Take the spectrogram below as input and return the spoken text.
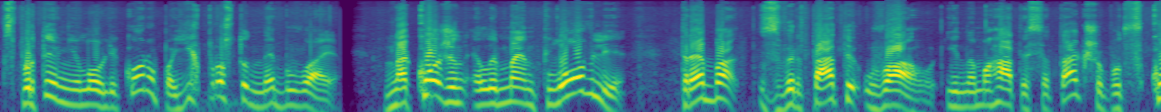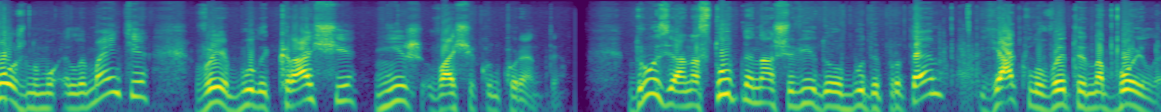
в спортивній ловлі коропа їх просто не буває. На кожен елемент ловлі треба звертати увагу і намагатися так, щоб от в кожному елементі ви були кращі, ніж ваші конкуренти. Друзі, а наступне наше відео буде про те, як ловити на бойли.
